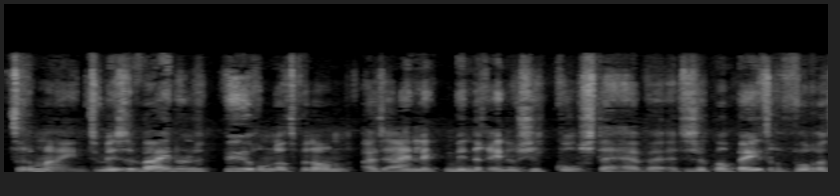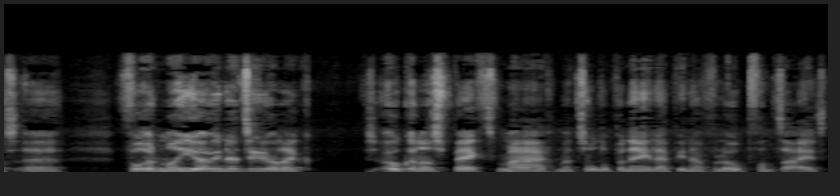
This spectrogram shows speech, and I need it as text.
termijn. Tenminste, wij doen het puur omdat we dan uiteindelijk minder energiekosten hebben. Het is ook wel beter voor het, uh, voor het milieu natuurlijk. is ook een aspect. Maar met zonnepanelen heb je na verloop van tijd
